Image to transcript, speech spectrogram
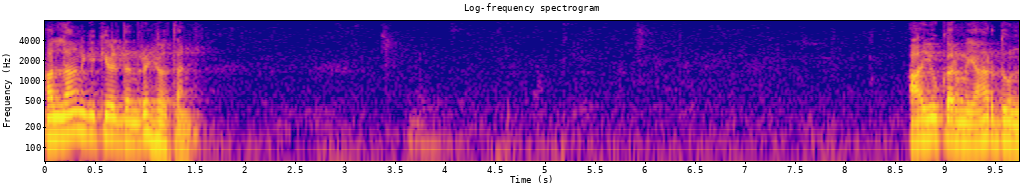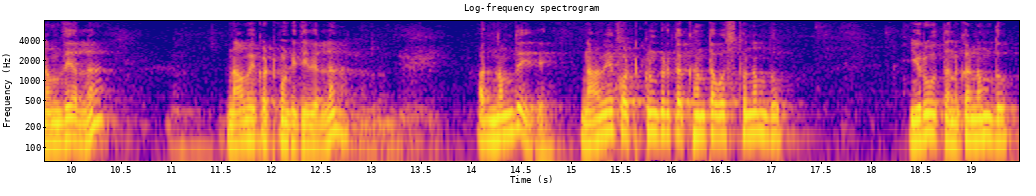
ಅಲ್ಲ ನನಗೆ ಕೇಳಿದಂದ್ರೆ ಹೇಳ್ತಾನೆ. ಆಯು ಕರ್ಮ ಯಾರ್ದು? ನಮ್ಮದೇ ಅಲ್ಲ. ನಾವೇ ಕಟ್ಕೊಂಡಿದ್ದೀವಲ್ಲ ಅದು ನಮ್ಮದೇ ಇದೆ. ನಾವೇ ಕಟ್ಕೊಂಡಿರ್ತಕ್ಕಂಥ ವಸ್ತು ನಮ್ಮದು ಇರುವ ತನಕ ನಮ್ಮದು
